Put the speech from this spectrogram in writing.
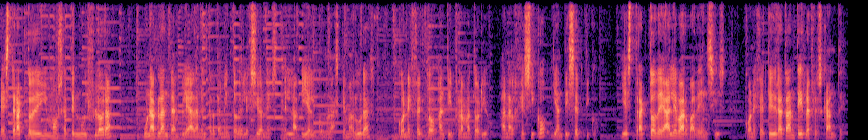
Extracto de Mimosa tenuiflora una planta empleada en el tratamiento de lesiones en la piel como las quemaduras, con efecto antiinflamatorio, analgésico y antiséptico, y extracto de Ale barbadensis, con efecto hidratante y refrescante.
